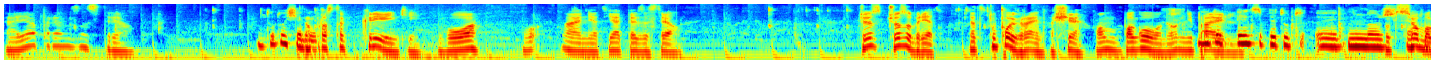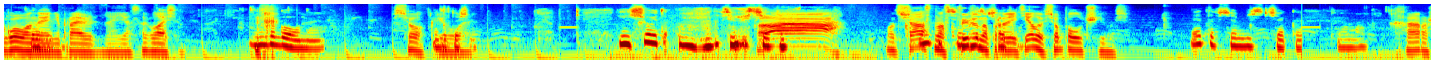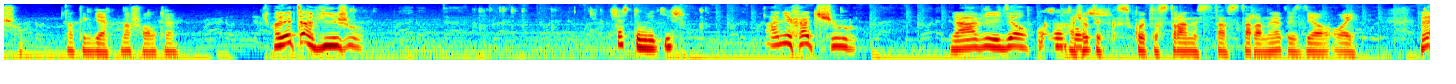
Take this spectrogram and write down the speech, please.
А я прям застрял. Ну, Тут вообще, блядь, просто кривенький. Во. Во. А, нет, я опять застрял. Чё, чё за бред? Это тупой грайнд вообще. Он багованный, он Ну, тут, в неправильный. принципе, тут э, немножечко... Тут все багованное тоже неправильно, я согласен. Не багованное, Все кривое. И еще это... Надо все без чека. А! Вот сейчас настырно пролетел и все получилось. Это все без чека. Хорошо. А ты где? Нашел тебя. А я тебя вижу. Сейчас ты улетишь. А не хочу. Я видел. А что ты с какой-то странной стороны это сделал? Ой.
